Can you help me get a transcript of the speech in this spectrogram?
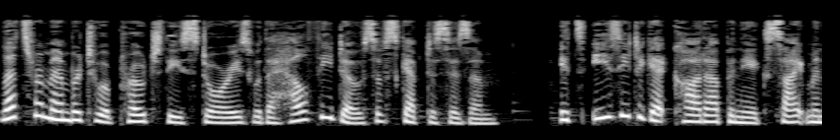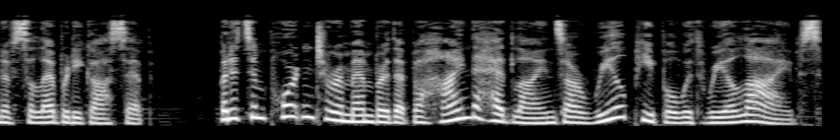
let's remember to approach these stories with a healthy dose of skepticism. It's easy to get caught up in the excitement of celebrity gossip, but it's important to remember that behind the headlines are real people with real lives.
